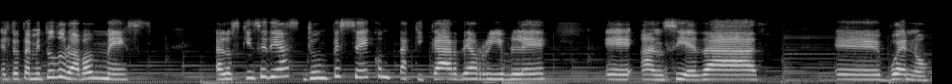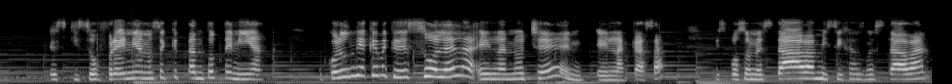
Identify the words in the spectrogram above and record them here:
El tratamiento duraba un mes. A los 15 días yo empecé con taquicardia horrible, eh, ansiedad, eh, bueno, esquizofrenia, no sé qué tanto tenía. Me acuerdo un día que me quedé sola en la, en la noche en, en la casa mi esposo no estaba, mis hijas no estaban.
